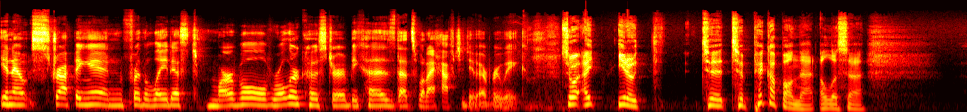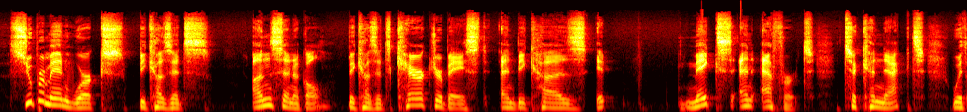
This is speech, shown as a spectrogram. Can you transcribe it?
you know, strapping in for the latest Marvel roller coaster because that's what I have to do every week. So I, you know, to to pick up on that, Alyssa, Superman works because it's uncynical, because it's character based, and because it makes an effort to connect with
